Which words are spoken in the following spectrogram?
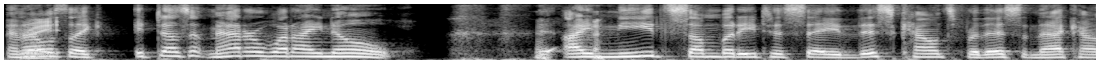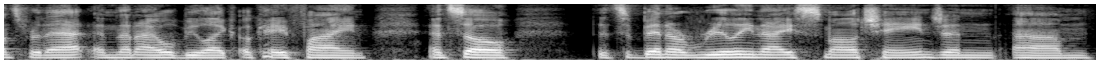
And I was like, "It doesn't matter what I know. I need somebody to say this counts for this and that counts for that, and then I will be like, okay, fine." And so it's been a really nice small change, and um,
